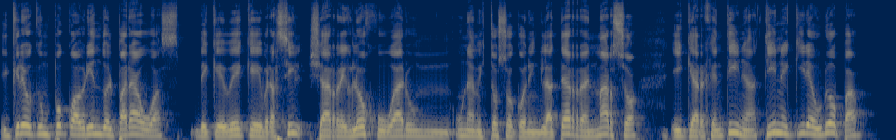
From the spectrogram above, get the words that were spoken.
Y creo que un poco abriendo el paraguas de que ve que Brasil ya arregló jugar un, un, amistoso con Inglaterra en marzo y que Argentina tiene que ir a Europa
